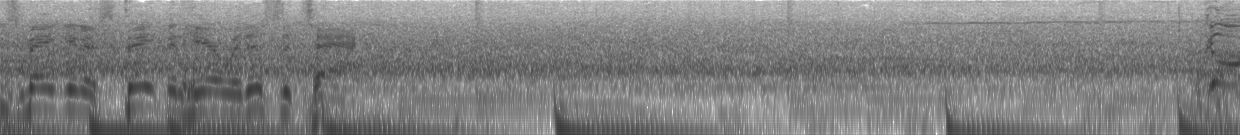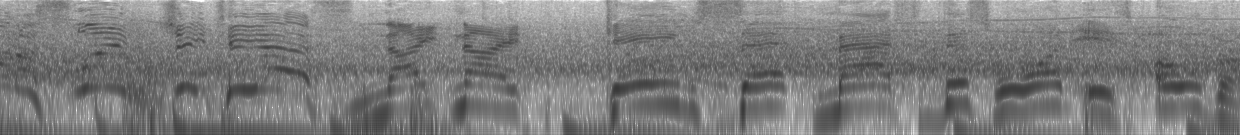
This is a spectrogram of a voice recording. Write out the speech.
He's making a statement here with this attack. Gonna sleep, GTS. Night, night. Game, set, match. This one is over.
